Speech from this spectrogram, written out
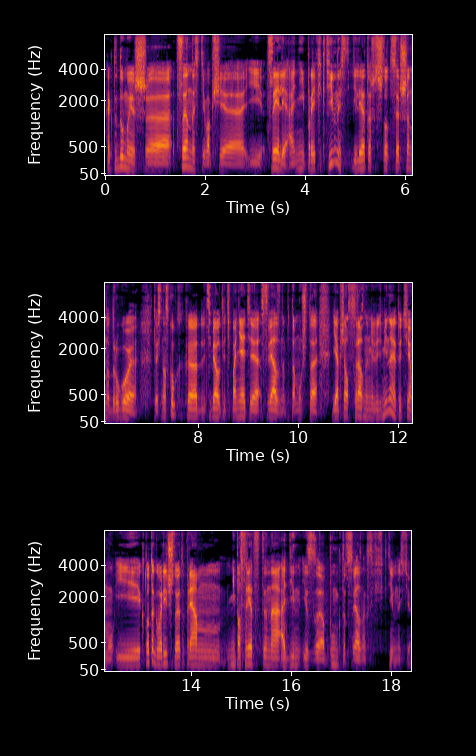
Как ты думаешь, э, ценности вообще и цели, они про эффективность или это что-то совершенно другое? То есть насколько для тебя вот эти понятия связаны? Потому что я общался с разными людьми на эту тему, и кто-то говорит, что это прям непосредственно один из э, пунктов, связанных с эффективностью.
